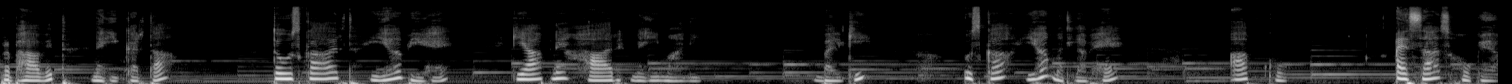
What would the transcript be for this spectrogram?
प्रभावित नहीं करता? तो उसका अर्थ यह भी है कि आपने हार नहीं मानी, बल्कि उसका यह मतलब है, आपको एहसास हो गया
